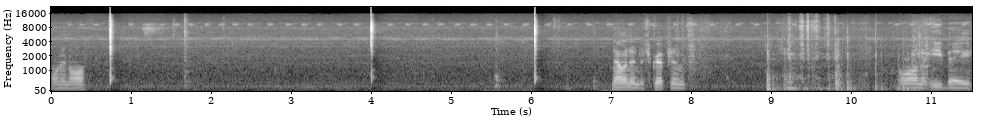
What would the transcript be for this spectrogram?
On and off. Now in the descriptions or on the eBay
